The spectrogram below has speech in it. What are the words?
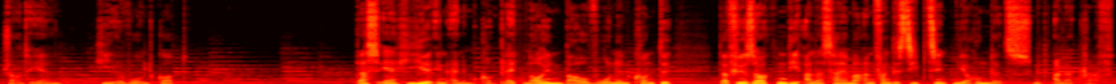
schaut her, hier wohnt Gott. Dass er hier in einem komplett neuen Bau wohnen konnte, dafür sorgten die Allersheimer Anfang des 17. Jahrhunderts mit aller Kraft.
